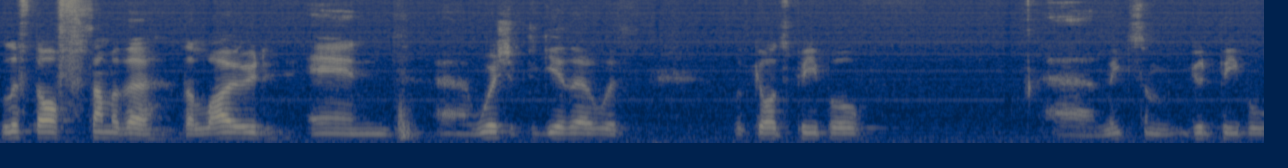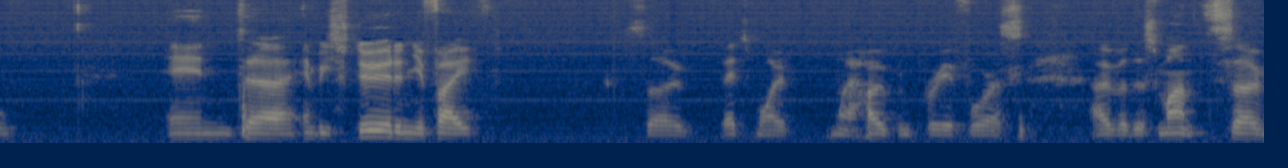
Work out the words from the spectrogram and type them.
lift off some of the the load and uh, worship together with with God's people, uh, meet some good people, and uh, and be stirred in your faith. So that's my my hope and prayer for us over this month. So,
